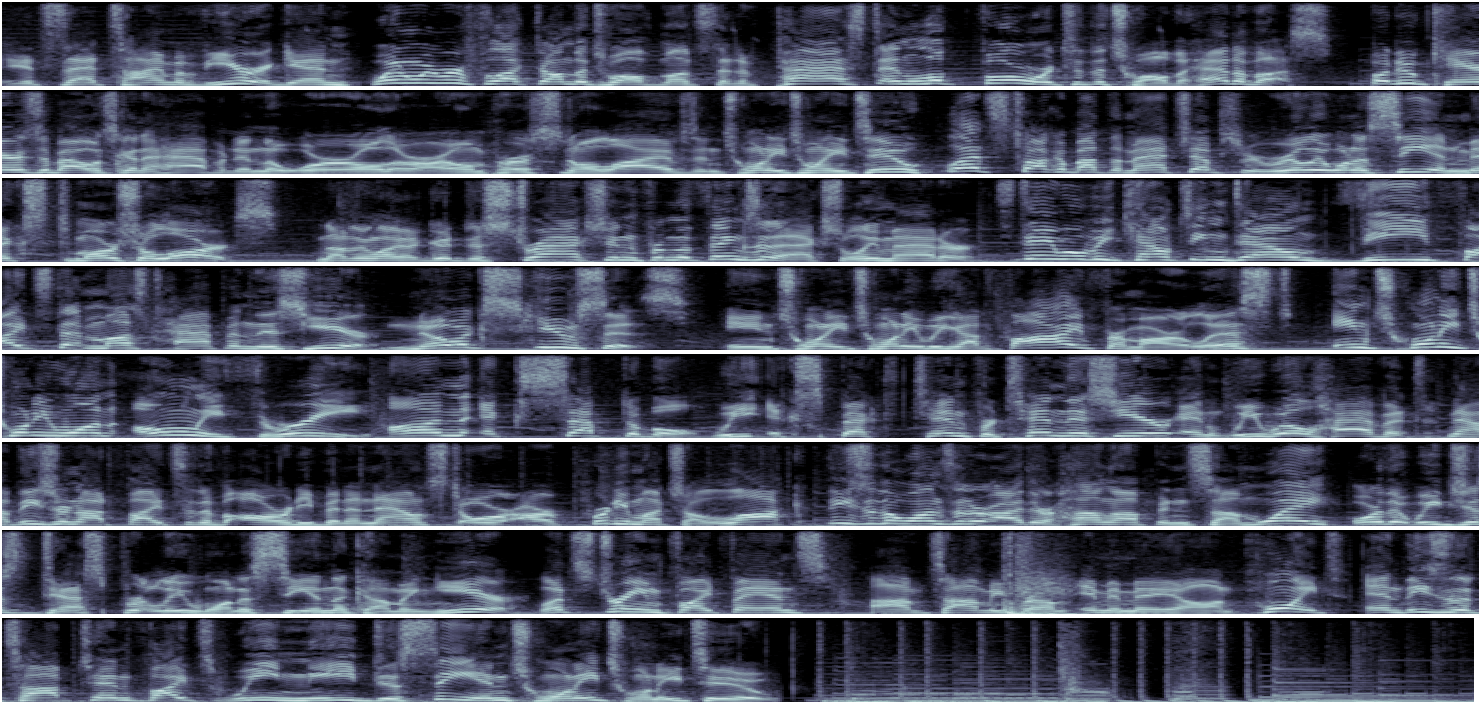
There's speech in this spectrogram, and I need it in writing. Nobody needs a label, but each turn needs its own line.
It's that time of year again when we reflect on the 12 months that have passed and look forward to the 12 ahead of us. But who cares about what's going to happen in the world or our own personal lives in 2022? Let's talk about the matchups we really want to see in mixed martial arts. Nothing like a good distraction from the things that actually matter. Today we'll be counting down the fights that must happen this year. No excuses. In 2020 we got 5 from our list. In 2021 only 3. Unacceptable. We expect 10 for 10 this year and we will have it. Now these are not fights that have already been announced or are pretty much a lock. These are the ones that are either hung up in some way or that we just desperately want to see in the coming year. Let's dream, fight fans. I'm Tommy from MMA On Point, and these are the top 10 fights we need to see in 2022.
